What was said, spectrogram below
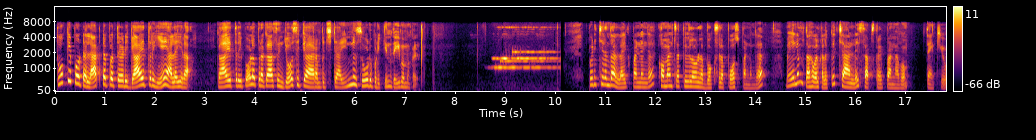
தூக்கி போட்ட லேப்டாப்பை தேடி காயத்ரி ஏன் அலையிறா? காயத்ரி போல பிரகாஷன் யோசிக்க ஆரம்பிச்சிட்டா இன்னும் சூடு பிடிக்கும் தெய்வ மகள் பிடிச்சிருந்தா லைக் பண்ணுங்கள் கமெண்ட்ஸை கீழே உள்ள பாக்ஸில் போஸ்ட் பண்ணுங்கள் மேலும் தகவல்களுக்கு சேனலை சப்ஸ்கிரைப் பண்ணவும். தேங்க்யூ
